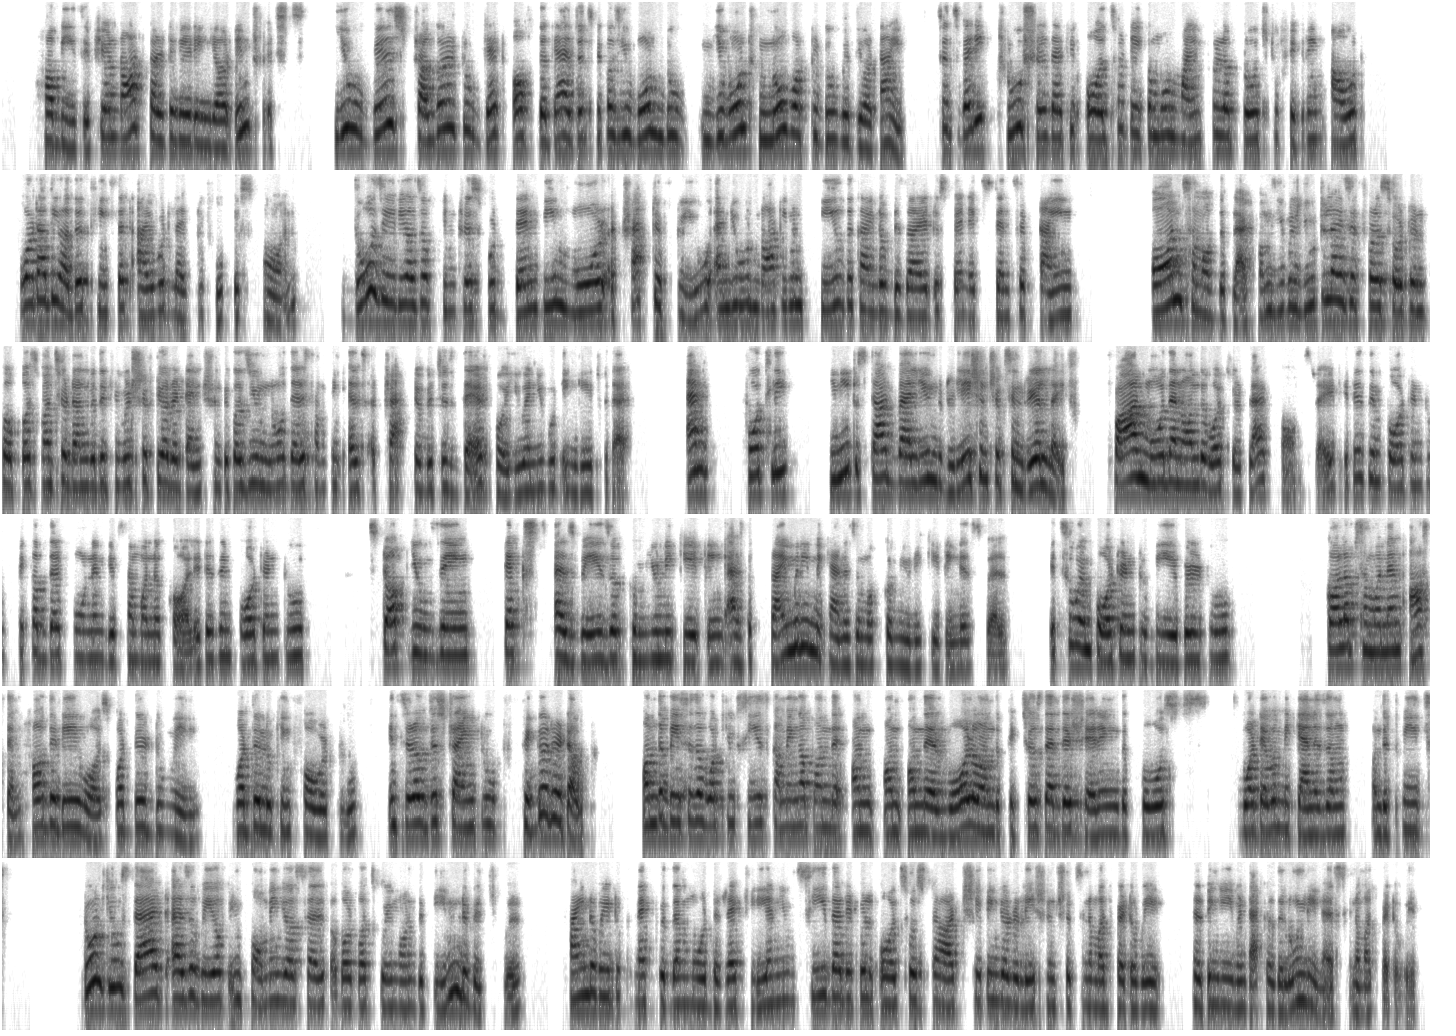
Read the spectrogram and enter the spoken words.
hobbies, if you're not cultivating your interests, you will struggle to get off the gadgets because you won't do you won't know what to do with your time so it's very crucial that you also take a more mindful approach to figuring out what are the other things that i would like to focus on those areas of interest would then be more attractive to you and you would not even feel the kind of desire to spend extensive time on some of the platforms, you will utilize it for a certain purpose. Once you're done with it, you will shift your attention because you know there is something else attractive which is there for you and you would engage with that. And fourthly, you need to start valuing relationships in real life far more than on the virtual platforms, right? It is important to pick up that phone and give someone a call. It is important to stop using text as ways of communicating as the primary mechanism of communicating as well. It's so important to be able to call up someone and ask them how the day was, what they're doing, what they're looking forward to, instead of just trying to figure it out on the basis of what you see is coming up on the on, on, on their wall or on the pictures that they're sharing, the posts, whatever mechanism on the tweets. Don't use that as a way of informing yourself about what's going on with the individual. Find a way to connect with them more directly, and you'll see that it will also start shaping your relationships in a much better way, helping you even tackle the loneliness in a much better way.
